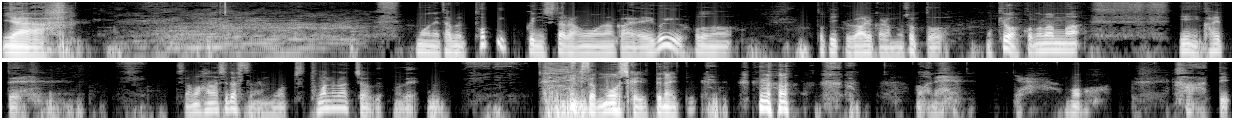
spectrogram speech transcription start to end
いやー。もうね、多分トピックにしたらもうなんかえぐいほどのトピックがあるからもうちょっと、もう今日はこのまんま家に帰って、ちょっとあんま話し出すとね、もうちょっと止まんなくなっちゃうので、ゆさんもうしか言ってないって もうね、いやもう、はぁっていう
